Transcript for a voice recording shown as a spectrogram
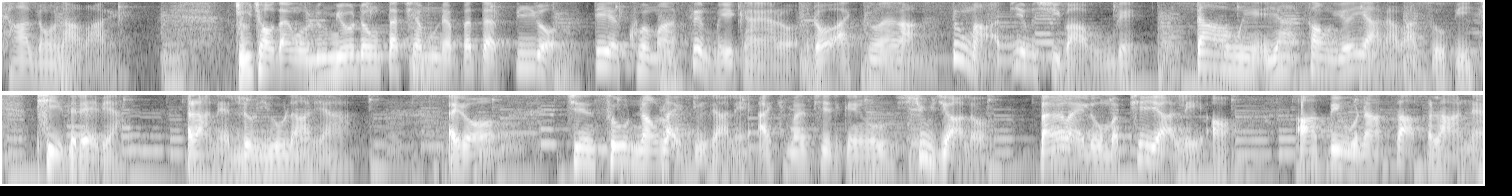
ခြားလွန်းလာပါတယ်။ဂျူး6တန်းကိုလူမျိုးတုံးတက်ဖြတ်မှုနဲ့ပတ်သက်ပြီးတော့တရက်ခွင်မှာစစ်မေးခံရတော့အတော်အကျွမ်းကသူ့မှာအပြစ်မရှိပါဘူးတဲ့။တာဝန်အရာဆောင်ရွက်ရတာပါဆိုပြီးဖြေတဲ့ဗျာ။အဲ့ဒါနဲ့လွတ်ရိုးလာဗျာ။အဲ့တော့ ကျင်ဆိုးနောက်လိုက်တွေကလည်းအိုက်ခမန်ဖြစ်ကင်ကိုရှုကြလော။တန်းလိုက်လို့မဖြစ်ရလေအောင်အာသေဝနာစဗလာနံ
